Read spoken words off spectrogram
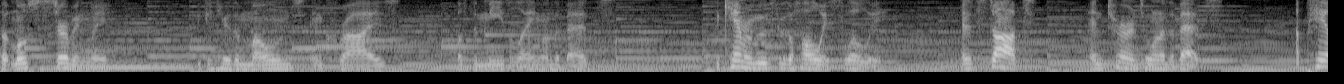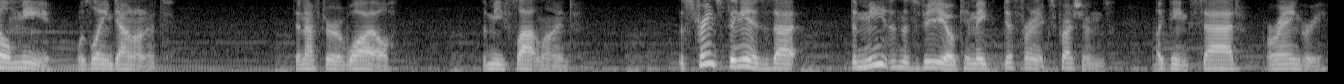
But most disturbingly, you can hear the moans and cries of the Mii's laying on the beds. The camera moved through the hallway slowly, and it stopped and turned to one of the beds. A pale Mii was laying down on it. Then after a while, the Mii flatlined. The strange thing is, is that the Miis in this video can make different expressions, like being sad or angry.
